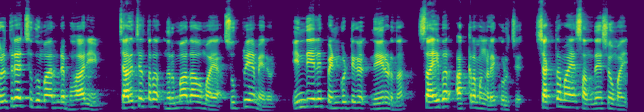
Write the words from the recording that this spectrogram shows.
പൃഥ്വിരാജ് സുകുമാറിന്റെ ഭാര്യയും ചലച്ചിത്ര നിർമ്മാതാവുമായ സുപ്രിയ മേനോൻ ഇന്ത്യയിലെ പെൺകുട്ടികൾ നേരിടുന്ന സൈബർ അക്രമങ്ങളെ കുറിച്ച് ശക്തമായ സന്ദേശവുമായി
